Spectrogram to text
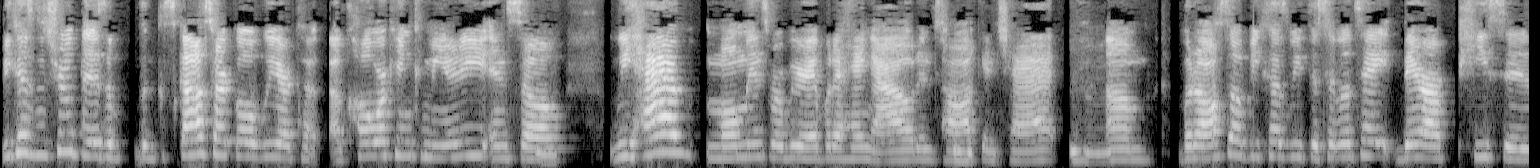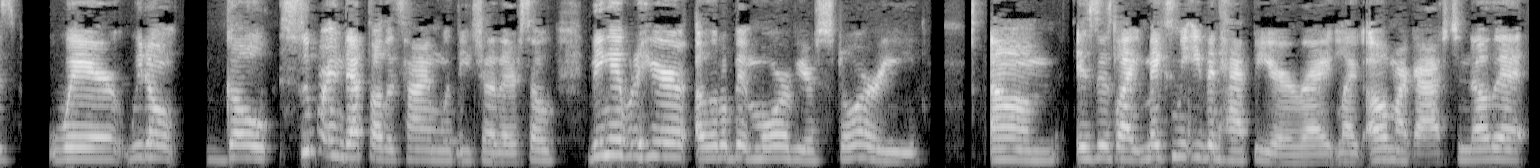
because the truth is, the Scholar Circle, we are a co working community. And so mm-hmm. we have moments where we're able to hang out and talk mm-hmm. and chat. Mm-hmm. Um, but also because we facilitate, there are pieces where we don't go super in depth all the time with each other. So being able to hear a little bit more of your story um is just like makes me even happier, right? Like, oh my gosh, to know that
